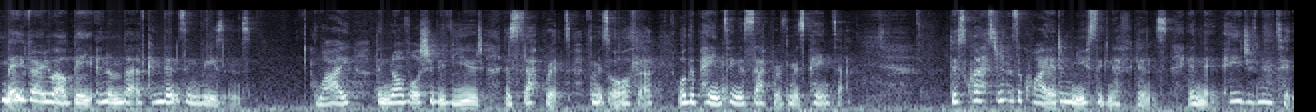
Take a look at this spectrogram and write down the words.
may very well be a number of convincing reasons why the novel should be viewed as separate from its author, or the painting as separate from its painter, this question has acquired a new significance in the age of Me Too.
